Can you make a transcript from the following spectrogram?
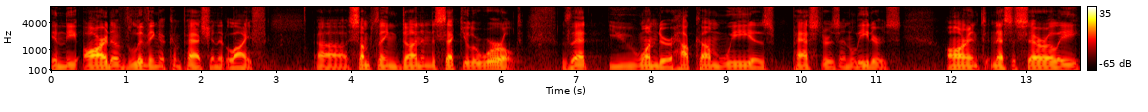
in the art of living a compassionate life. Uh, something done in the secular world that you wonder how come we as pastors and leaders aren't necessarily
